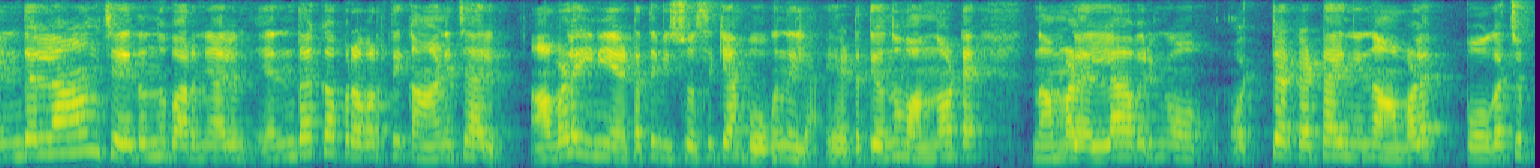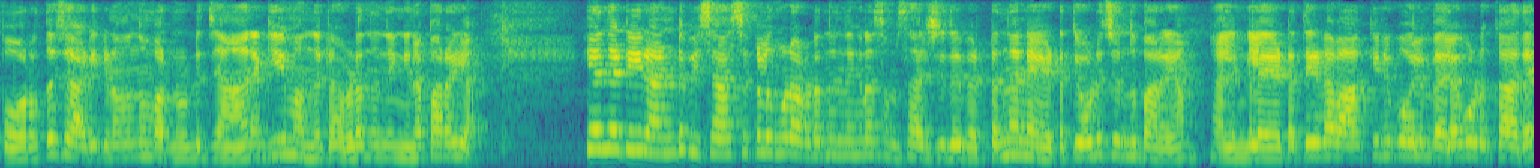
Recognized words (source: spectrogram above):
എന്തെല്ലാം ചെയ്തെന്ന് പറഞ്ഞാലും എന്തൊക്കെ പ്രവൃത്തി കാണിച്ചാലും അവളെ ഇനി ഏട്ടത്തി വിശ്വസിക്കാൻ പോകുന്നില്ല. ഏട്ടത്തി ഒന്ന് വന്നോട്ടെ. നമ്മളെല്ലാവരും ഒറ്റക്കെട്ടായി നിന്ന് അവളെ പുകച്ച് പുറത്ത് ചാടിക്കണമെന്നും പറഞ്ഞുകൊണ്ട് ജാനകിയും വന്നിട്ട് അവിടെ നിന്ന് ഇങ്ങനെ പറയാം. എന്നിട്ട് ഈ രണ്ട് പിശാശുക്കളും കൂടെ അവിടെ നിന്ന് ഇങ്ങനെ സംസാരിച്ചത് പെട്ടെന്ന് തന്നെ ഏട്ടത്തിയോട് ചെന്ന് പറയാം. അല്ലെങ്കിൽ ഏട്ടത്തിയുടെ വാക്കിന് പോലും വില കൊടുക്കാതെ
